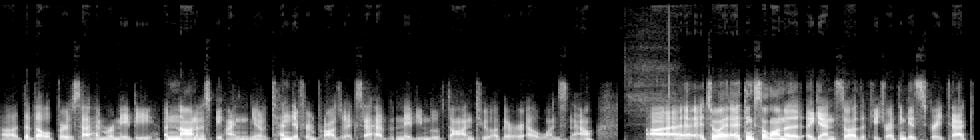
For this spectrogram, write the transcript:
uh, developers that have, were maybe anonymous behind, you know, 10 different projects that have maybe moved on to other L1s now. Uh, so I, I, think Solana again still has a future. I think it's great tech,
